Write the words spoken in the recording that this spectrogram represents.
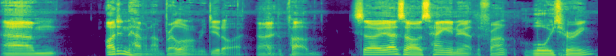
Um, I didn't have an umbrella on me, did I, at the pub? So as I was hanging out the front, loitering,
